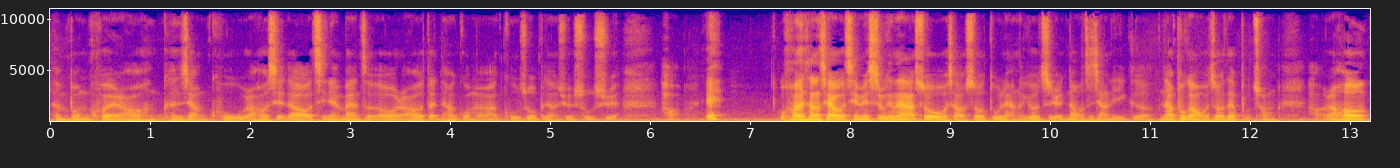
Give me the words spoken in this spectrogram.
很崩溃，然后很很想哭，然后写到七点半左右，然后打电话给我妈妈哭，说我不想学数学。好，诶，我忽然想起来，我前面是不是跟大家说我小时候读两个幼稚园？但我只讲了一个，那不管我之后再补充。好，然后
